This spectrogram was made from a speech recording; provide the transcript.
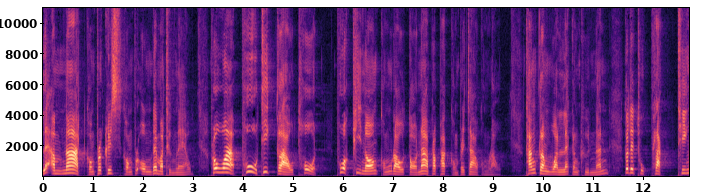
และอำนาจของพระคริสต์ของพระองค์ได้มาถึงแล้ว เพราะว่าผู้ที่กล่าวโทษพวกพี่น้องของเราต่อหน้าพระพักของพระเจ้าของเรา ทั้งกลางวันและกลางคืนนั้น ก็ได้ถูกผลักทิ้ง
